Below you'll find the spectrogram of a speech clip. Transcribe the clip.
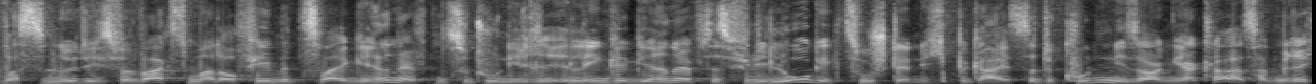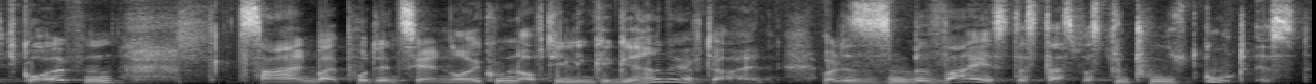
was nötig ist für Wachstum, hat auch viel mit zwei Gehirnhälften zu tun. Die linke Gehirnhälfte ist für die Logik zuständig. Begeisterte Kunden, die sagen, ja klar, es hat mir richtig geholfen, zahlen bei potenziellen Neukunden auf die linke Gehirnhälfte ein. Weil das ist ein Beweis, dass das, was du tust, gut ist.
